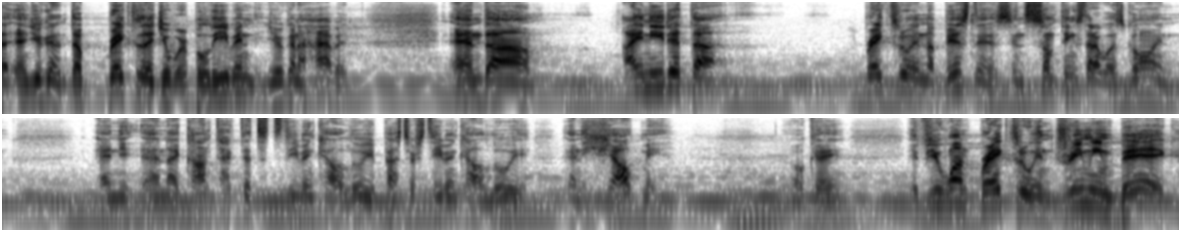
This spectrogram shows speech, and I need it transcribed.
and you're gonna, the breakthrough that you were believing, you're gonna have it. And um, I needed a breakthrough in the business, in some things that I was going. And, and I contacted Stephen Kalalui, Pastor Stephen Kalalui, and he helped me. Okay? If you want breakthrough in dreaming big,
